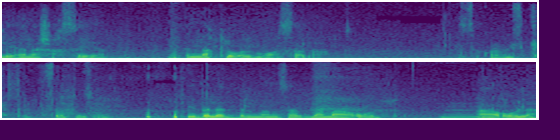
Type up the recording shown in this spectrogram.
لي أنا شخصيا النقل والمواصلات. لسه كنا بنتكلم في بلد بالمنظر ده معقول؟ معقولة.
